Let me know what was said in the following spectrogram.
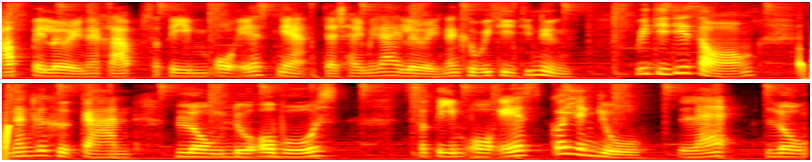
ทับไปเลยนะครับ Steam OS เนี่ยจะใช้ไม่ได้เลย นั่นคือวิธีที่ 1 วิธีที่ 2 นั่นก็คือการลง Duo Boost Steam OS ก็ยังอยู่ และลง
